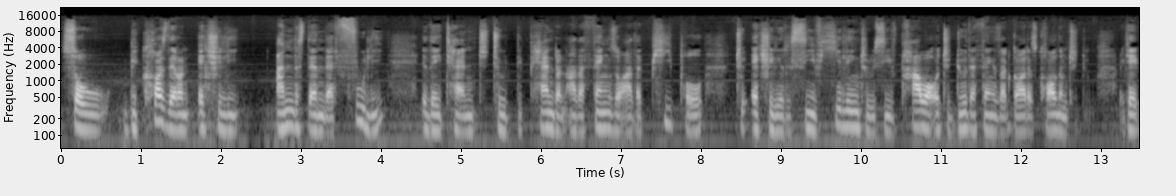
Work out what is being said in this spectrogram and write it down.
So, because they don't actually understand that fully, they tend to depend on other things or other people to actually receive healing, to receive power, or to do the things that God has called them to do. Okay,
